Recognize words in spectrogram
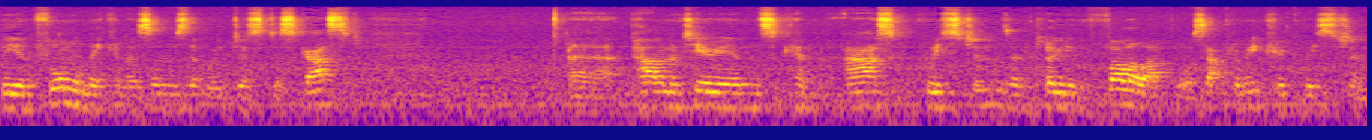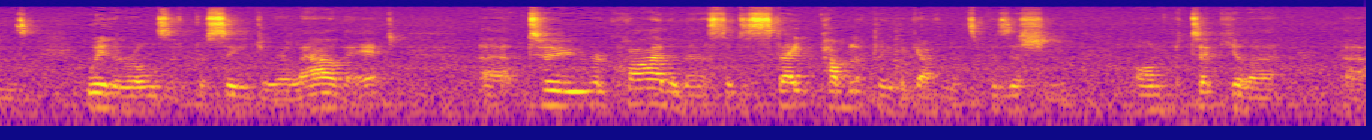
the informal mechanisms that we've just discussed. Uh, parliamentarians can ask questions, including follow-up or supplementary questions, where the rules of procedure allow that, uh, to require the Minister to state publicly the Government's position on particular uh,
